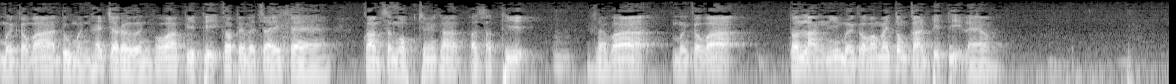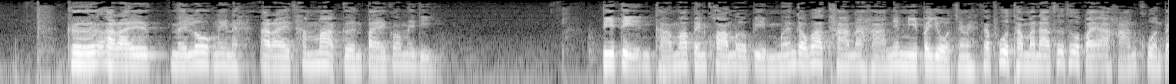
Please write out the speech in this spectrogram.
เหมือนกับว่าดูเหมือนให้เจริญ เพราะว่าปีติก็เป็นปัจจัยแก่ความสงบใช่ไหมครับปัสสัทธิแต่ว่าเหมือนกับว่าตอนหลังนี้เหมือนกับว่าไม่ต้องการปีติแล้ว คืออะไรในโลกนี่นะอะไรถ้ามากเกินไปก็ไม่ดี ปีติถามว่าเป็นความเอิบอิ่ม เหมือนกับว่าทานอาหารเนี่ยมีประโยชน์ใช่ไหมถ้าพูดธรรมดาทั่วๆไปอาหารควรไป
